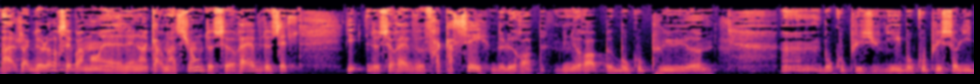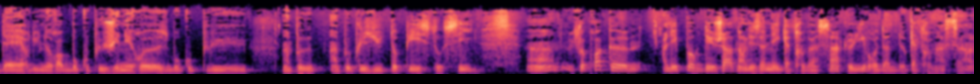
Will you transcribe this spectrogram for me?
Bah, Jacques Delors, c'est vraiment l'incarnation de ce rêve, de cette de ce rêve fracassé de l'Europe, une Europe beaucoup plus euh, beaucoup plus unie, beaucoup plus solidaire, d'une Europe beaucoup plus généreuse, beaucoup plus un peu un peu plus utopiste aussi. Hein. Je crois que à l'époque déjà, dans les années 85, le livre date de 85,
